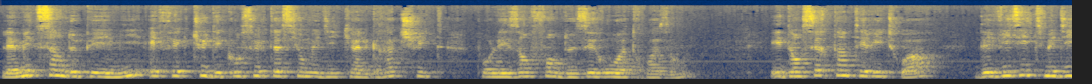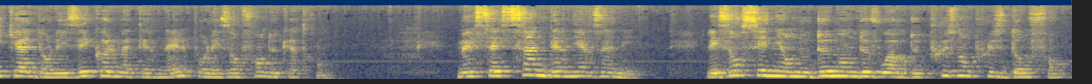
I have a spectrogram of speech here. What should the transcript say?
Les médecins de PMI effectuent des consultations médicales gratuites pour les enfants de 0 à 3 ans, et dans certains territoires, des visites médicales dans les écoles maternelles pour les enfants de 4 ans. Mais ces cinq dernières années, les enseignants nous demandent de voir de plus en plus d'enfants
